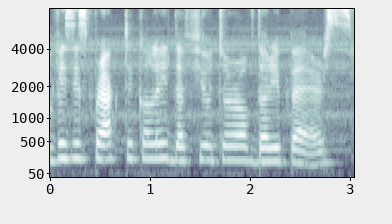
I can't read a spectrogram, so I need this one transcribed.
This is practically the future of the repairs.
